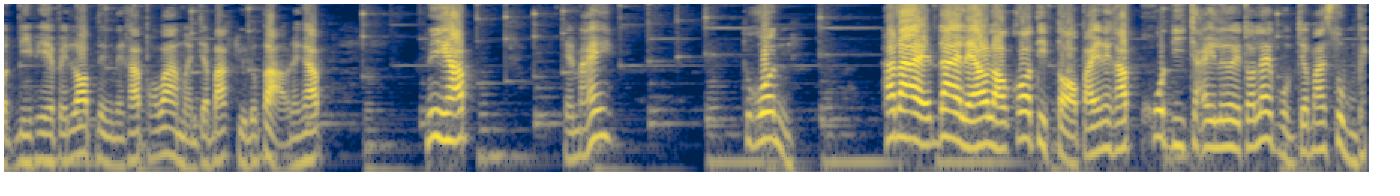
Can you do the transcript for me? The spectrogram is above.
กด DP ไปรอบหนึ่งนะครับ เพราะว่าเหมือนจะบั๊กอยู่หรือเปล่านะครับ นี่ครับ เห็นไหมทุกคน ถ้าได้ได้แล้วเราก็ติดต่อไปนะครับโคตรดีใจเลยตอนแรกผมจะมาสุ่มเพ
